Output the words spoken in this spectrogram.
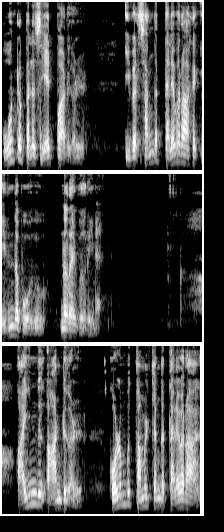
போன்ற பல செயற்பாடுகள் இவர் சங்கத் தலைவராக இருந்தபோது நிறைவேறின. ஐந்து ஆண்டுகள் கொழும்பு தமிழ்ச்சங்க தலைவராக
